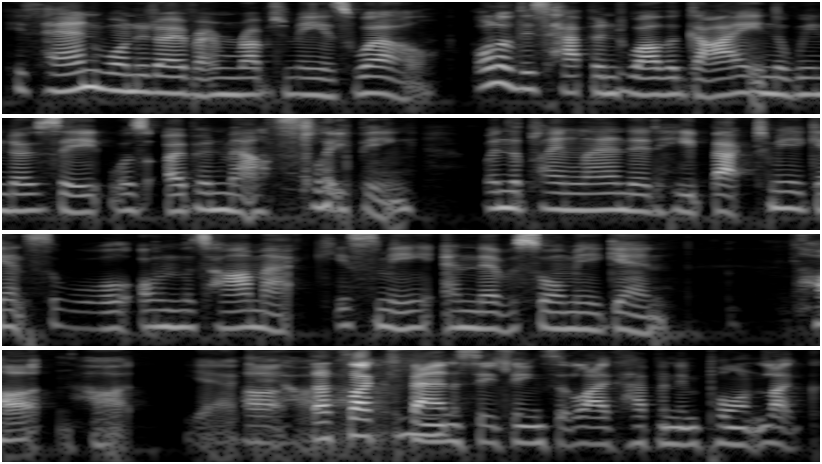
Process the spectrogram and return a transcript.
His hand wandered over and rubbed me as well. All of this happened while the guy in the window seat was open mouthed sleeping. When the plane landed, he backed me against the wall on the tarmac, kissed me, and never saw me again. Hot. Hot. Yeah, okay, Hot. hot. That's like fantasy things that like happen in porn, like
